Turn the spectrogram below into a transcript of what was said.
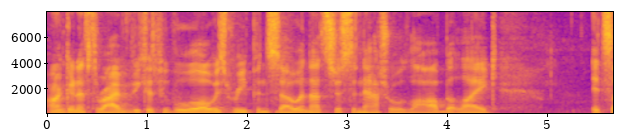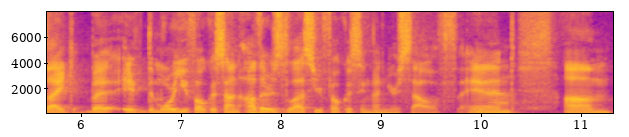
aren't going to thrive because people will always reap and sow, and that's just a natural law. But, like, it's like, but if the more you focus on others, the less you're focusing on yourself. And, um,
